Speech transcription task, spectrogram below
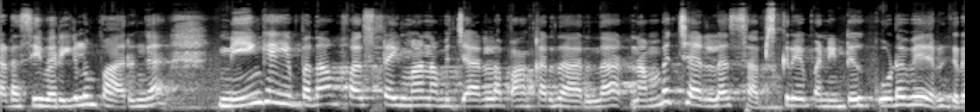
கடைசி வரையிலும் பாருங்கள் நீங்கள் இப்போ தான் ஃபஸ்ட் டைமாக நம்ம சேனலை பார்க்குறதா இருந்தால் நம்ம சேனலை சப்ஸ்கிரைப் பண்ணிவிட்டு கூடவே இருக்கிற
